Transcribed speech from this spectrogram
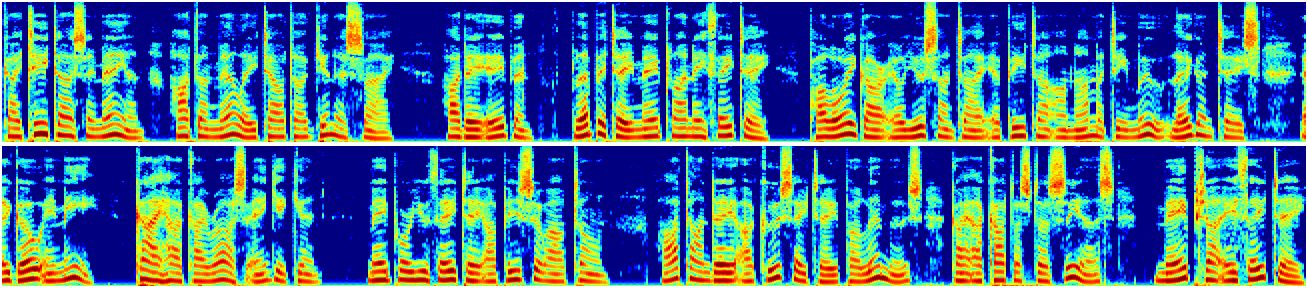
kai tita semean hatan mele tauta ginesai hade eben blepete me planethete paloigar eliusantai epita anamati mu legantes ego emi kai ha kairos engiken, me por euthete apiso auton, hatan de acusete palimus kai akatastasias, me pta ethete,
